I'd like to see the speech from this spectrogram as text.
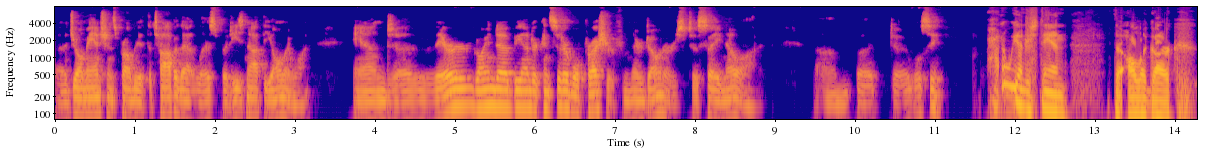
Uh, Joe Manchin's probably at the top of that list, but he's not the only one. And uh, they're going to be under considerable pressure from their donors to say no on it. Um, but uh, we'll see. How do we understand the oligarch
